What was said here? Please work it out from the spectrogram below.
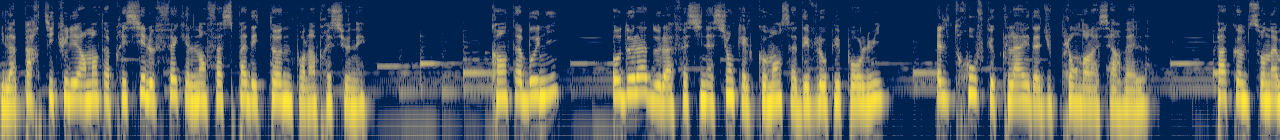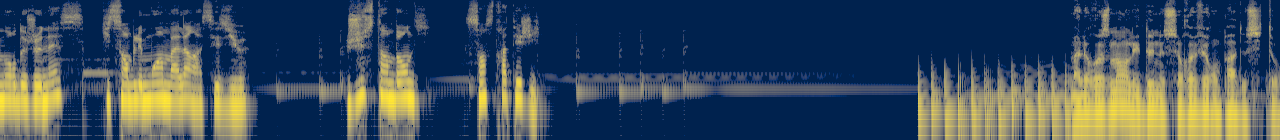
Il a particulièrement apprécié le fait qu'elle n'en fasse pas des tonnes pour l'impressionner. Quant à Bonnie, au-delà de la fascination qu'elle commence à développer pour lui, elle trouve que Clyde a du plomb dans la cervelle. Pas comme son amour de jeunesse, qui semblait moins malin à ses yeux. Juste un bandit, sans stratégie. Malheureusement, les deux ne se reverront pas de sitôt.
